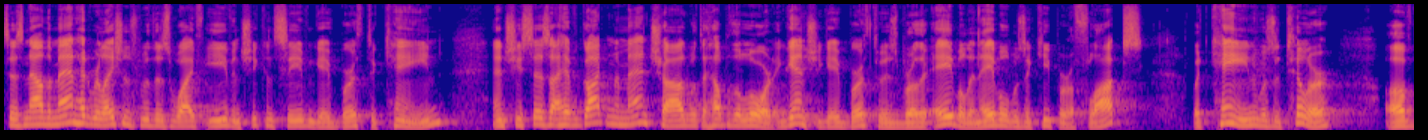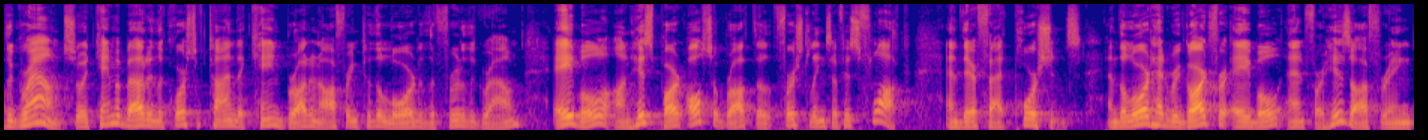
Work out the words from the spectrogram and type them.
It says, now the man had relations with his wife Eve and she conceived and gave birth to Cain. And she says, I have gotten a man-child with the help of the Lord. Again, she gave birth to his brother Abel, and Abel was a keeper of flocks, but Cain was a tiller of the ground. So it came about in the course of time that Cain brought an offering to the Lord of the fruit of the ground. Abel, on his part, also brought the firstlings of his flock and their fat portions. And the Lord had regard for Abel and for his offering,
